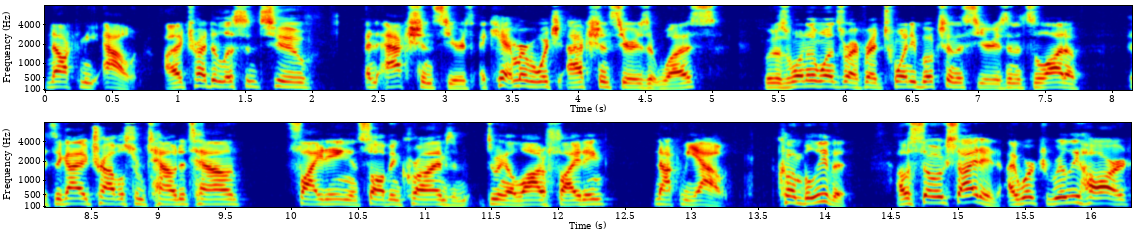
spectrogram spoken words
knocked me out. I tried to listen to an action series. I can't remember which action series it was, but it was one of the ones where I've read 20 books in the series, and it's a lot of, it's a guy who travels from town to town, fighting and solving crimes and doing a lot of fighting. Knocked me out. Couldn't believe it. I was so excited. I worked really hard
